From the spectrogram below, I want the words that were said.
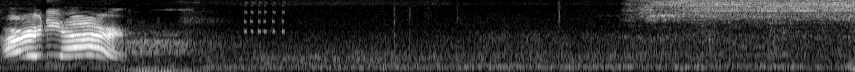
Hardy are. Is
